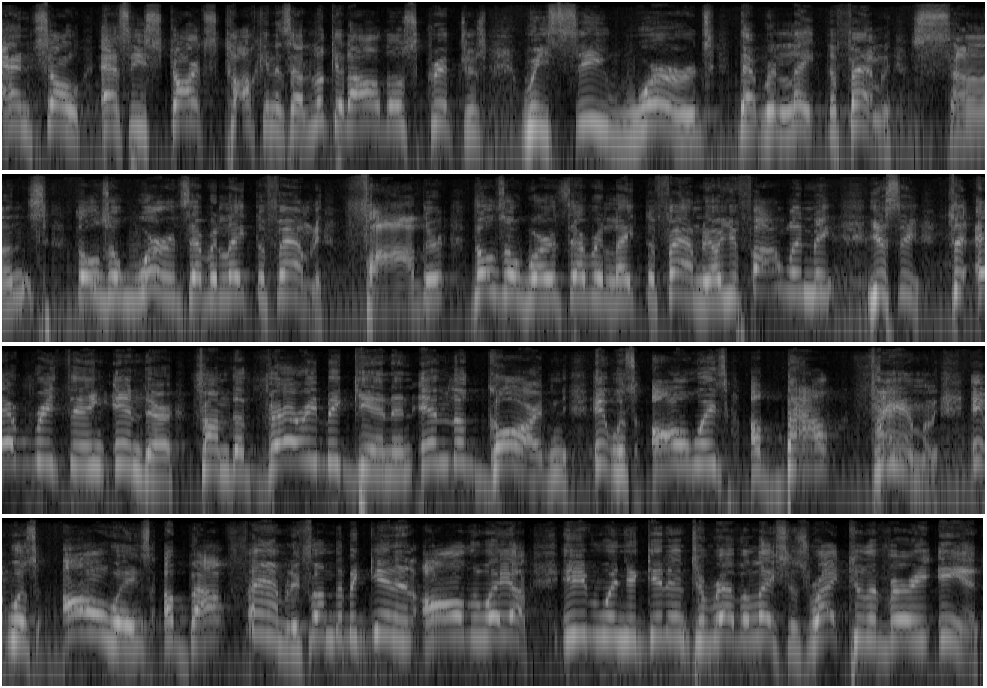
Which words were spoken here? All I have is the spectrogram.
And so, as he starts talking, as I look at all those scriptures, we see words that relate to family. Sons, those are words that relate to family. Father, those are words that relate to family. Are you following me? You see, to everything in there, from the very beginning in the garden, it was always about family. It was always about family from the beginning all the way up. Even when you get into Revelations, right to the very end,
